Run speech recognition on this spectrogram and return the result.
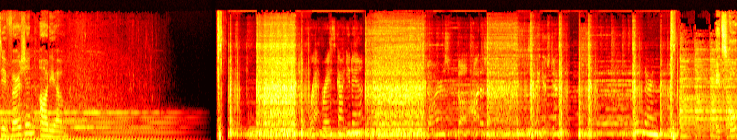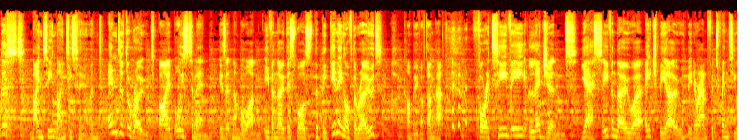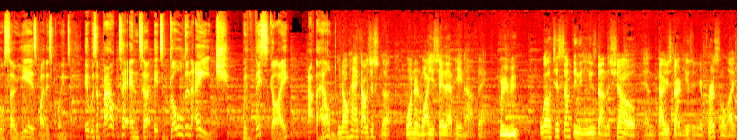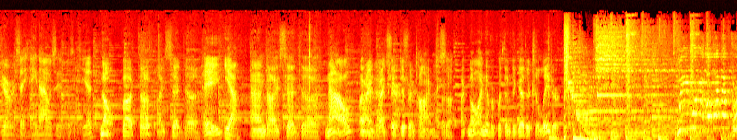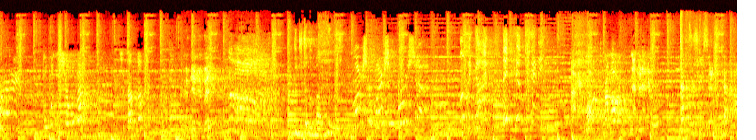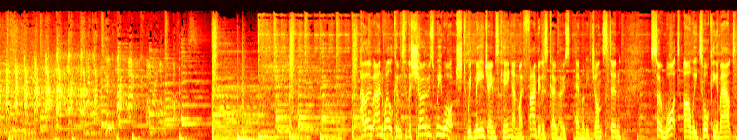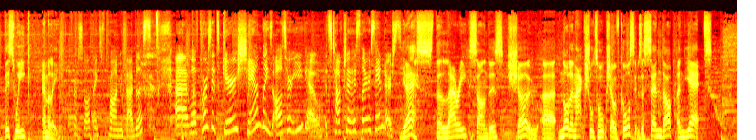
Diversion Audio. Rat race got you down? Stars, the hottest, biggest ever. It's August 1992, and End of the Road by Boyz II Men is at number one, even though this was the beginning of the road. I can't believe I've done that. for a TV legend. Yes, even though uh, HBO had been around for 20 or so years by this point, it was about to enter its golden age with this guy at the helm. You know, Hank, I was just uh, wondering why you say that hey now thing. What do you mean? Well, it's just something that you used on the show, and now you're starting to use it in your personal life. You ever say hey now as a, as a kid? No, but uh, I said uh, hey. Yeah. And I said uh, now. I Right, mean, right, at sure, different sure. times. I but uh, I, no, I never put them together till later. Hello and welcome to the shows we watched with me, James King, and my fabulous co host, Emily Johnston. So, what are we talking about this week, Emily? First of all, thanks for calling me fabulous. Uh, well, of course, it's Garry Shandling's alter ego. It's talk show host Larry Sanders. Yes, the Larry Sanders Show. Uh, not an actual talk show, of course, it was a send up, and yet.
